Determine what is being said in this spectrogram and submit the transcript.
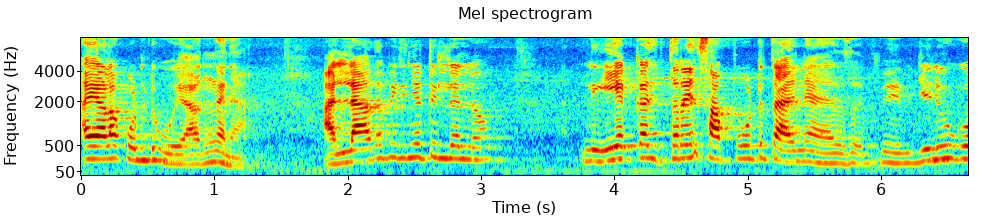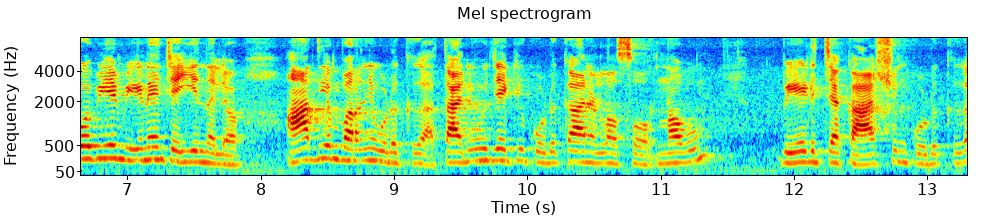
അയാളെ കൊണ്ടുപോയി അങ്ങനെ. അല്ലാതെ പിരിഞ്ഞിട്ടില്ലല്ലോ. നീയൊക്കെ ഇത്രയും സപ്പോർട്ട് തന്നെ ജിനു ഗോപിയെയും വീണയും ചെയ്യുന്നല്ലോ. ആദ്യം പറഞ്ഞു കൊടുക്കുക തനൂജയ്ക്ക് കൊടുക്കാനുള്ള സ്വർണവും മേടിച്ച കാശും കൊടുക്കുക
